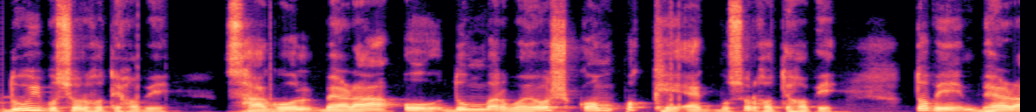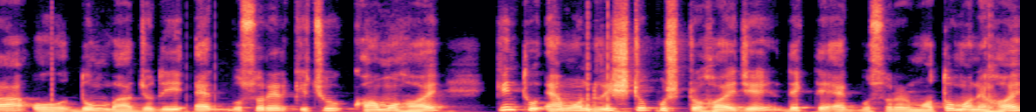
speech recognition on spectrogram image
দুই বছর হতে হবে। ছাগল বেড়া ও দুম্বার বয়স কমপক্ষে এক বছর হতে হবে। তবে ভেড়া ও দুম্বা যদি এক বছরের কিছু কমও হয় কিন্তু এমন হৃষ্টপুষ্ট হয় যে, দেখতে এক বছরের মতো মনে হয়,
